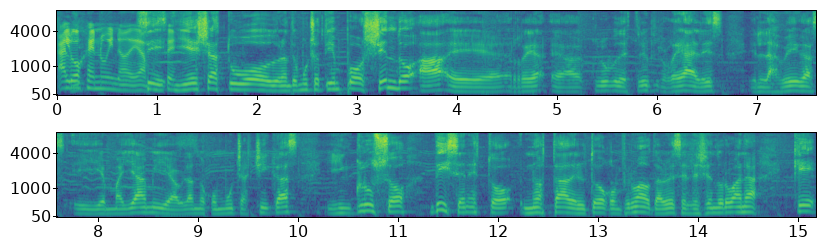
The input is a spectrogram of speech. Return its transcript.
Algo Y- genuino, digamos. Sí, sí. y ella estuvo durante mucho tiempo yendo a, eh, a club de strips reales en Las Vegas y en Miami hablando con muchas chicas. E incluso dicen, esto no está del todo confirmado, tal vez es leyenda urbana, que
